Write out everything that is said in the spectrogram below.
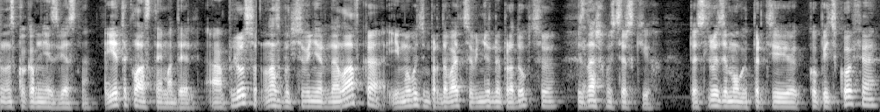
насколько мне известно. И это классная модель. А плюс у нас будет сувенирная лавка, и мы будем продавать сувенирную продукцию из наших мастерских. То есть люди могут прийти купить кофе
